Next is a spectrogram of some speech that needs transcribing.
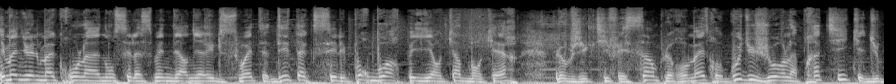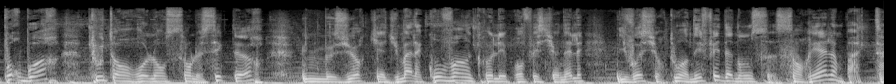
Emmanuel Macron l'a annoncé la semaine dernière, il souhaite détaxer les pourboires payés en carte bancaire. L'objectif est simple, remettre au goût du jour la pratique du pourboire tout en relançant le secteur. Une mesure qui a du mal à convaincre les professionnels. Il voit surtout un effet d'annonce sans réel impact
